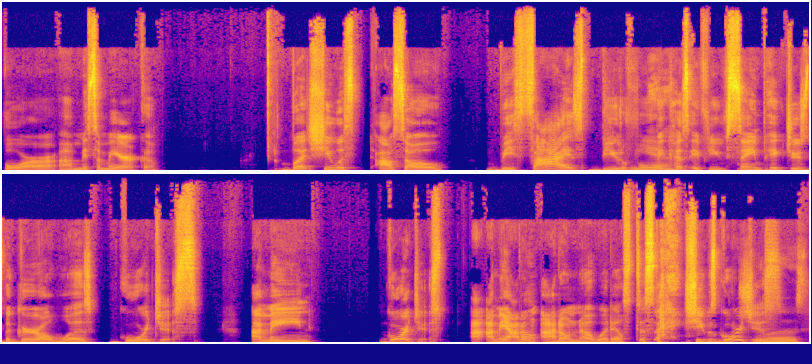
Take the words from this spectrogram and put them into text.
for uh, Miss America. But she was also besides beautiful Yeah. because if you've seen pictures, the girl was gorgeous. I mean, gorgeous. I, I mean, I don't, I don't know what else to say. She was gorgeous. She was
